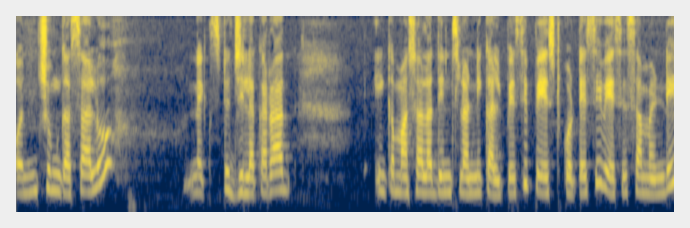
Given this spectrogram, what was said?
కొంచెం గసాలు నెక్స్ట్ జీలకర్ర ఇంకా మసాలా దినుసులు అన్నీ కలిపేసి పేస్ట్ కొట్టేసి వేసేసామండి.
